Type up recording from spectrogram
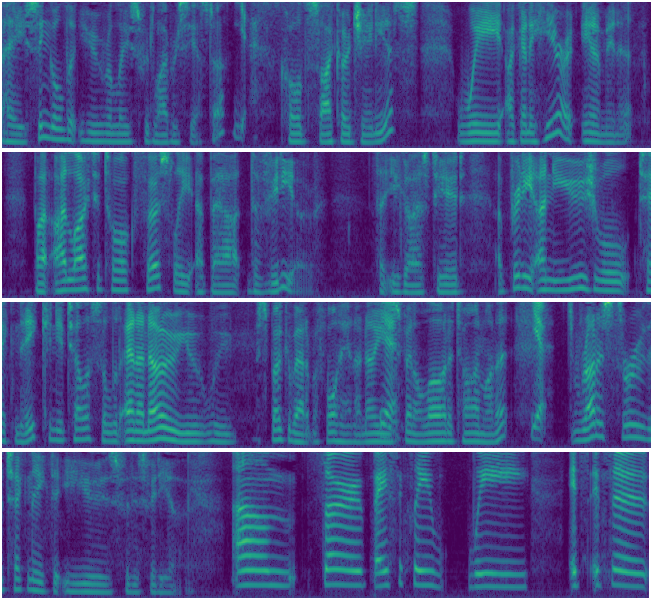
a single that you released with Library Siesta Yes. called Psycho Genius. We are going to hear it in a minute, but I'd like to talk firstly about the video that you guys did. A pretty unusual technique. Can you tell us a little? And I know you we spoke about it beforehand. I know you Yeah. spent a lot of time on it. Yeah. Run us through the technique that you use for this video. Um. So basically, we it's it's a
